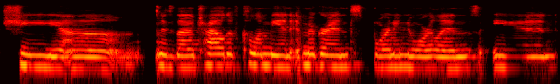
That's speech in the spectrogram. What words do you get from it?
She um, is the child of Colombian immigrants born in New Orleans and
